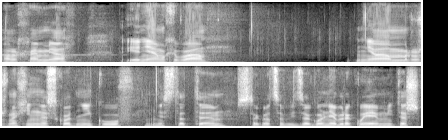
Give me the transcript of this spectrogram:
alchemia. Ja nie mam chyba... Nie mam różnych innych składników, niestety, z tego co widzę. Ogólnie brakuje mi też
